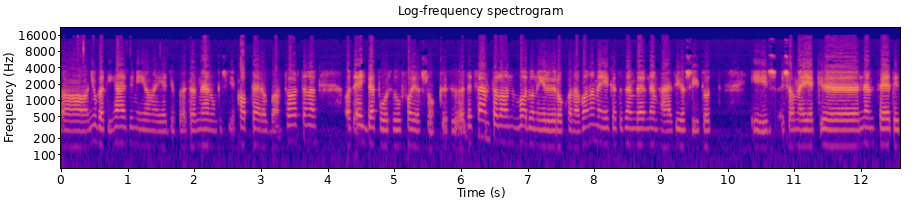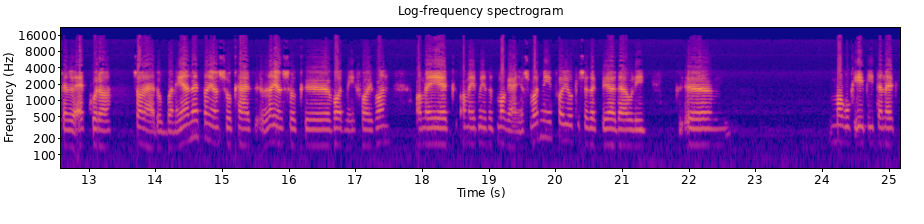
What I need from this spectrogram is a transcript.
a nyugati házi méh, amelyet gyakorlatilag nálunk is ugye kaptárokban tartanak, az egy beporzó fajosok közül. De számtalan vadon élő rokona van, amelyeket az ember nem háziasított, és, és amelyek ö, nem feltétlenül ekkora családokban élnek. Nagyon sok, ház, nagyon sok ö, vadméhfaj van, amelyek, amelyek úgynevezett magányos vadméhfajok, és ezek például így ö, maguk építenek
